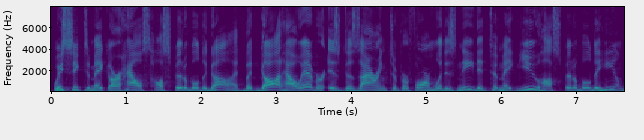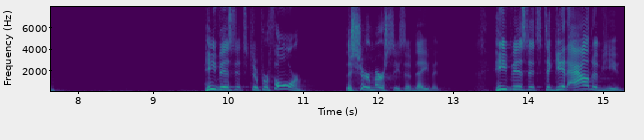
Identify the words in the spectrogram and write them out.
We seek to make our house hospitable to God, but God, however, is desiring to perform what is needed to make you hospitable to Him. He visits to perform the sure mercies of David. He visits to get out of you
